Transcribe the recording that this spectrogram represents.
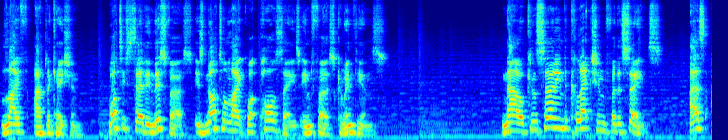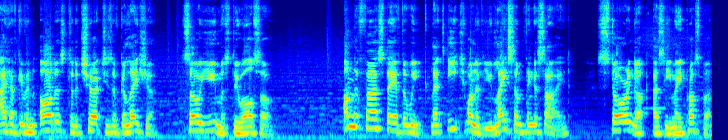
Life application. What is said in this verse is not unlike what Paul says in 1 Corinthians. Now, concerning the collection for the saints, as I have given orders to the churches of Galatia, so you must do also. On the first day of the week, let each one of you lay something aside, storing up as he may prosper,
